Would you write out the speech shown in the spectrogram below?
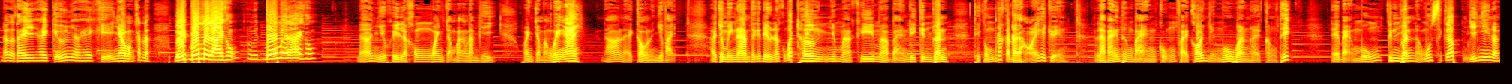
Đó người ta hay, hay kiểu hay khịa nhau bằng cách là mày biết bố mày like không? Mày biết bố mày like không? Đó nhiều khi là không quan trọng bạn làm gì quan trọng bạn quen ai. Đó là cái câu là như vậy. Ở trong miền nam thì cái điều nó cũng ít hơn nhưng mà khi mà bạn đi kinh doanh thì cũng rất là đòi hỏi cái chuyện là bản thân bạn cũng phải có những mối quan hệ cần thiết để bạn muốn kinh doanh hoặc muốn start up. Dĩ nhiên rồi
